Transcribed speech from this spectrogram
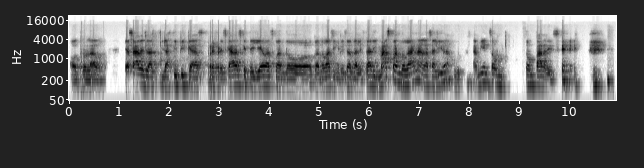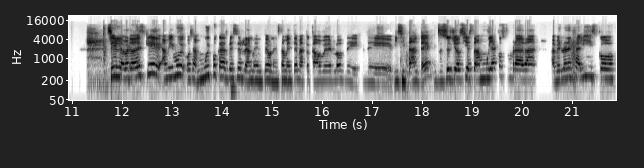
a otro lado. Ya sabes, las, las típicas refrescadas que te llevas cuando, cuando vas ingresando al estadio, y más cuando gana la salida, también son, son padres. Sí, la verdad es que a mí muy, o sea, muy pocas veces realmente, honestamente, me ha tocado verlo de, de visitante. Entonces yo sí estaba muy acostumbrada a verlo en el Jalisco,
